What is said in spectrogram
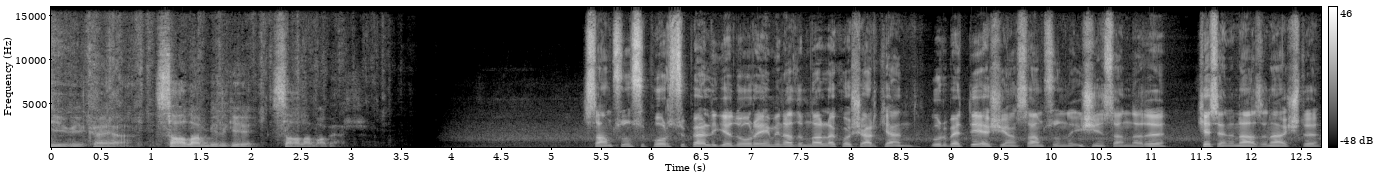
TV Kaya. Sağlam bilgi, sağlam haber. Samsun Spor Süper Lig'e doğru emin adımlarla koşarken gurbette yaşayan Samsunlu iş insanları kesenin ağzını açtı.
